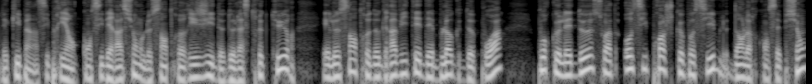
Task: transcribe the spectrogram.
L'équipe a ainsi pris en considération le centre rigide de la structure et le centre de gravité des blocs de poids pour que les deux soient aussi proches que possible dans leur conception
